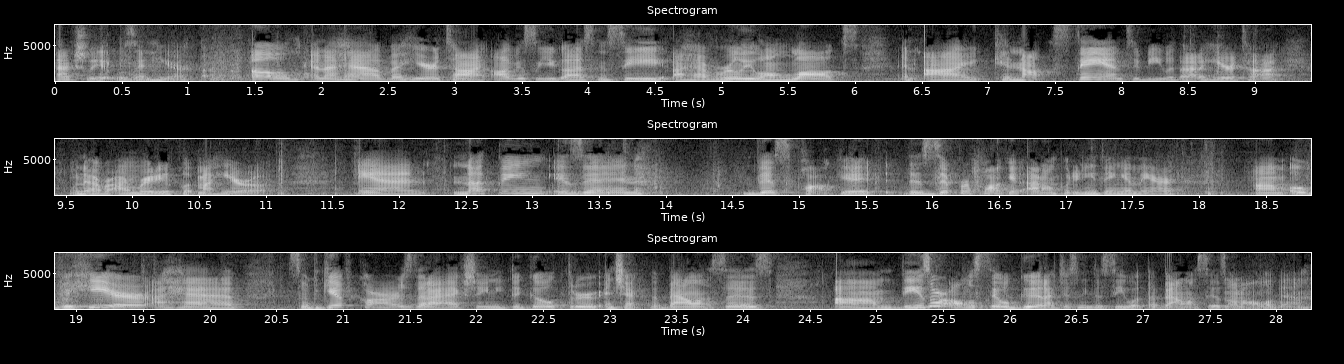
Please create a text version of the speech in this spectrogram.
Actually it was in here. Oh and i have a hair tie. Obviously you guys can see i have really long locks and I cannot stand to be without a hair tie whenever I'm ready to put my hair up. And nothing is in this pocket. The zipper pocket, I don't put anything in there. Um, over here, I have some gift cards that I actually need to go through and check the balances. Um, these are all still good. I just need to see what the balance is on all of them.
